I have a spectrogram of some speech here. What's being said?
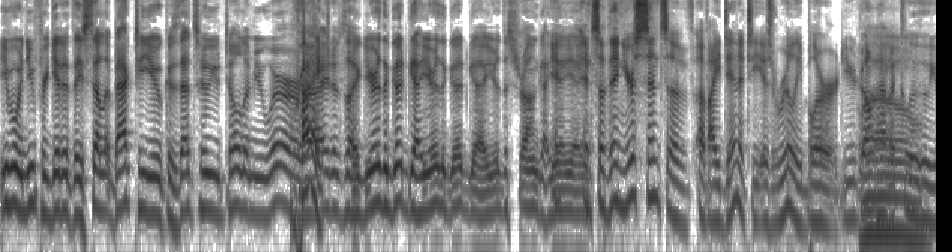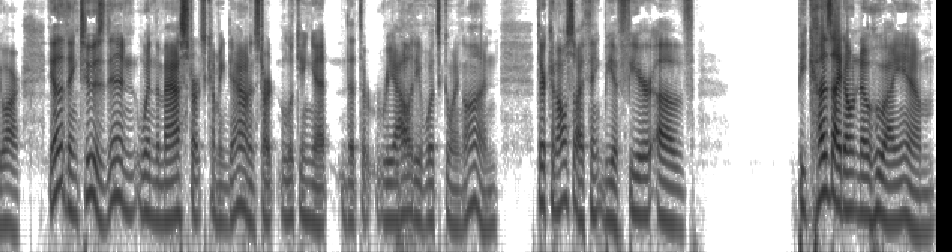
even when you forget it, they sell it back to you because that's who you told them you were. Right. Right. It's like you're the good guy, you're the good guy, you're the strong guy. Yeah, and, yeah, yeah. and so then your sense of, of identity is really blurred. You don't have a clue who you are. The other thing too is then when the mask starts coming down and start looking at that the reality of what's going on, there can also I think be a fear of because I don't know who I am,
